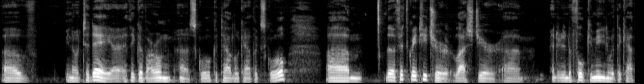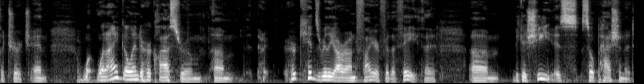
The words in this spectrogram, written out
of, you know, today. I think of our own uh, school, Cataldo Catholic School. Um, the fifth grade teacher last year uh, entered into full communion with the Catholic Church, and w- when I go into her classroom, um, her, her kids really are on fire for the faith. Uh, um, because she is so passionate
